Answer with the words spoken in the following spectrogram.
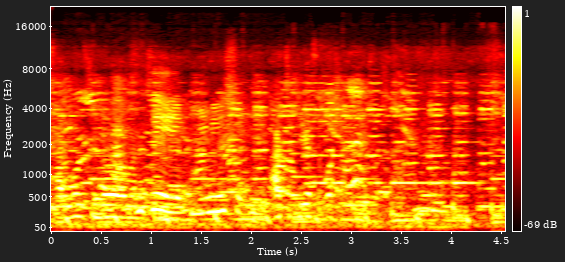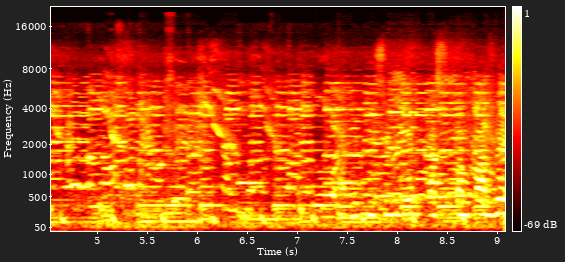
স্যার বলছিল মানে জি আমি আচ্ছা ঠিক আছে আপনি কি সিভিলের কাজ কাম পারবে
